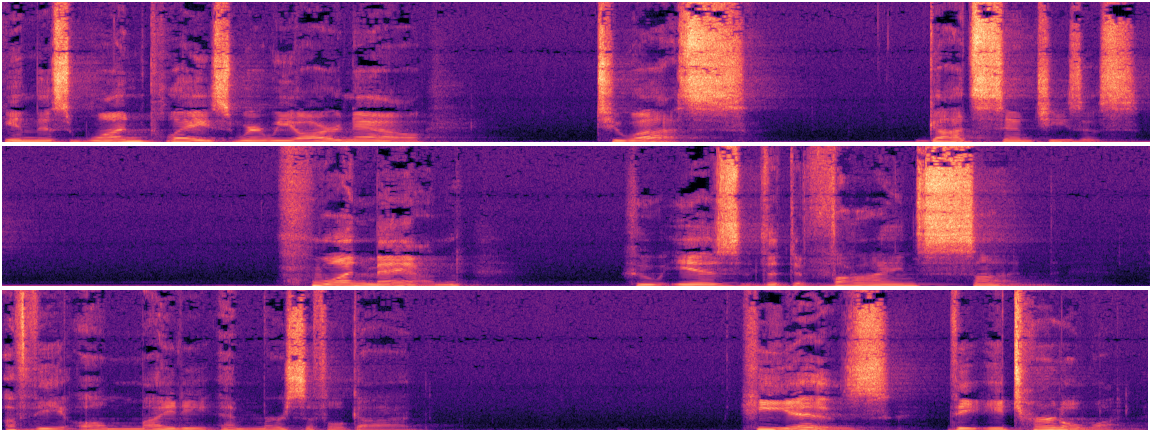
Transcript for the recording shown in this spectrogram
in this one place where we are now, to us, God sent Jesus. One man who is the divine Son of the Almighty and merciful God. He is the eternal one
